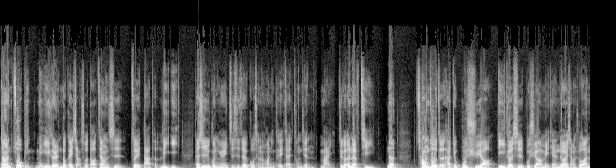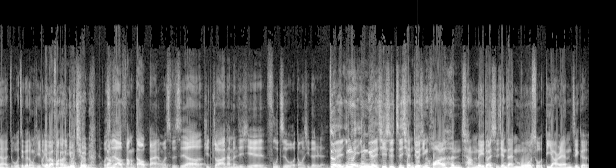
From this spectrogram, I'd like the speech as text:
当然作品每一个人都可以享受到，这样是最大的利益。但是如果你愿意支持这个过程的话，你可以在中间买这个 NFT。那创作者他就不需要，第一个是不需要每天都在想说啊，那我这个东西要不要放上 YouTube？我是不是要防盗版，我是不是要去抓他们这些复制我东西的人？对，因为音乐其实之前就已经花了很长的一段时间在摸索 DRM 这个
